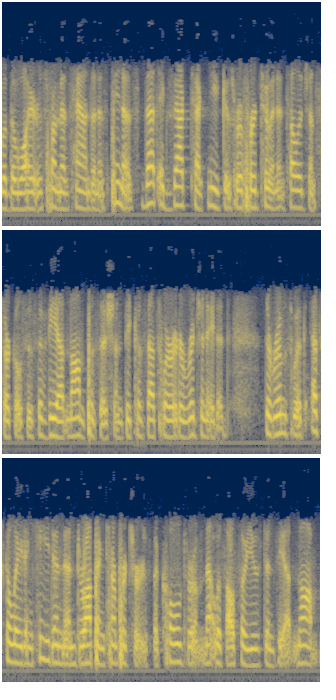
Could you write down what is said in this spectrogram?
with the wires from his hand and his penis, that exact technique is referred to in intelligence circles as the Vietnam position because that's where it originated. The rooms with escalating heat and then dropping temperatures, the cold room, that was also used in Vietnam.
